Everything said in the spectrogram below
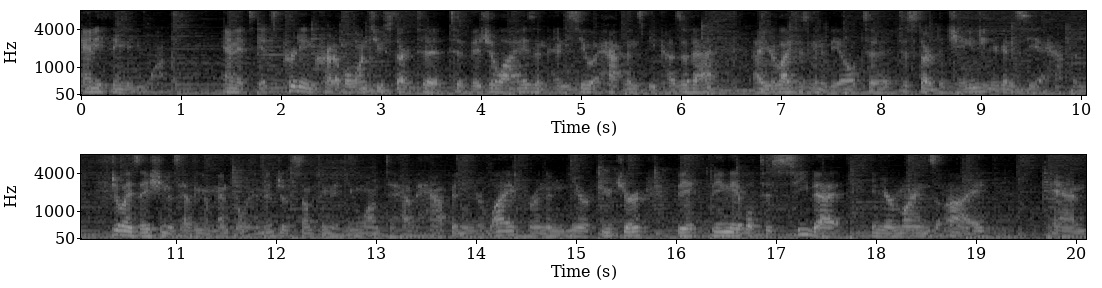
anything that you want. And it's, it's pretty incredible. Once you start to, to visualize and, and see what happens because of that, uh, your life is going to be able to, to start to change and you're going to see it happen. Visualization is having a mental image of something that you want to have happen in your life or in the near future. Be, being able to see that in your mind's eye and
